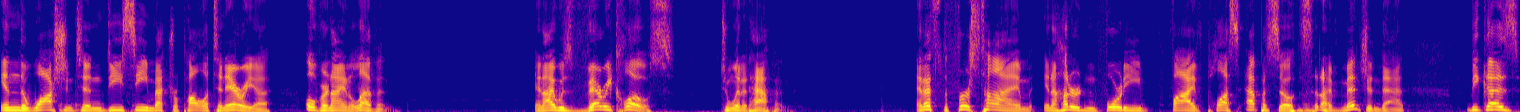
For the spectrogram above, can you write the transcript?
in the Washington D.C. metropolitan area over 9/11. And I was very close to when it happened. And that's the first time in 145 plus episodes that I've mentioned that because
